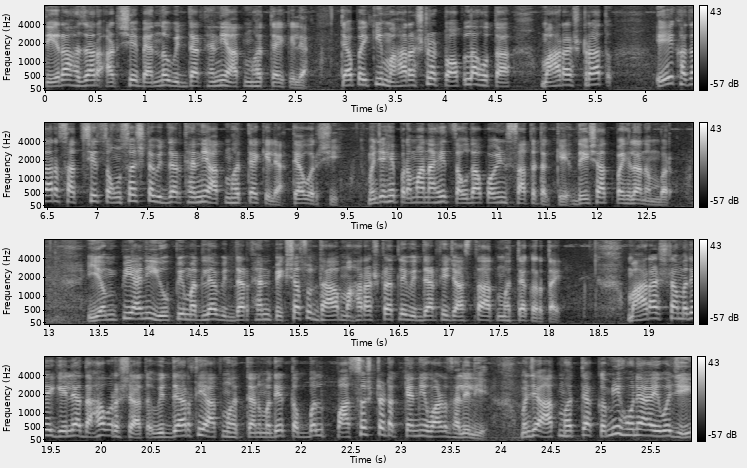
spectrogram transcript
तेरा हजार आठशे ब्याण्णव विद्यार्थ्यांनी आत्महत्या केली. केल्या. त्यापैकी महाराष्ट्र टॉपला होता. महाराष्ट्रात एक हजार सातशे चौसष्ट विद्यार्थ्यांनी आत्महत्या केल्या त्या वर्षी. म्हणजे हे प्रमाण आहे चौदा पॉईंट सात टक्के देशात पहिला नंबर. एम पी आणि यू पीमधल्या विद्यार्थ्यांपेक्षा सुद्धा महाराष्ट्रातले विद्यार्थी जास्त आत्महत्या करत आहेत महाराष्ट्रामध्ये गेल्या दहा वर्षात विद्यार्थी आत्महत्यांमध्ये तब्बल पासष्ट टक्क्यांनी वाढ झालेली आहे. म्हणजे आत्महत्या कमी होण्याऐवजी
